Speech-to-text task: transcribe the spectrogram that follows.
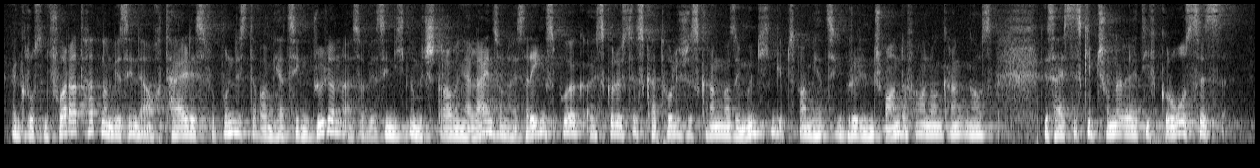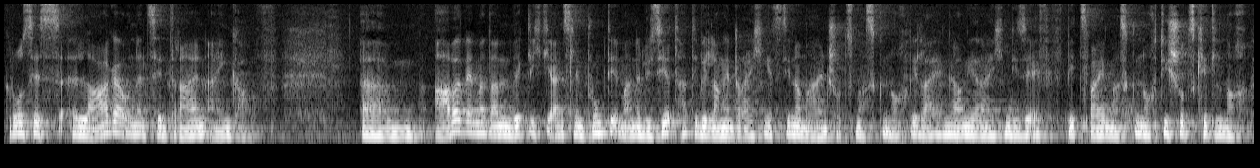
einen großen Vorrat hatten und wir sind ja auch Teil des Verbundes der Barmherzigen Brüdern. Also wir sind nicht nur mit Straubing allein, sondern als Regensburg, als größtes katholisches Krankenhaus in München gibt es Barmherzige Brüder, in Schwandorf haben wir noch ein Krankenhaus. Das heißt, es gibt schon ein relativ großes, großes Lager und einen zentralen Einkauf. Ähm, aber wenn man dann wirklich die einzelnen Punkte eben analysiert hatte, wie lange reichen jetzt die normalen Schutzmasken noch, wie lange reichen diese FFP2-Masken noch, die Schutzkittel noch,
